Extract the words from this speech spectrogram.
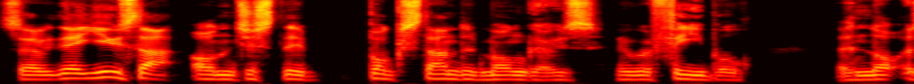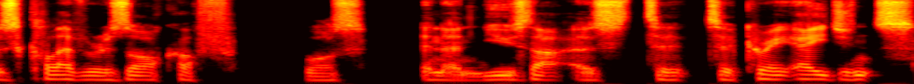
So they use that on just the bog standard Mongos who were feeble and not as clever as Zarkov was, and then use that as to, to create agents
